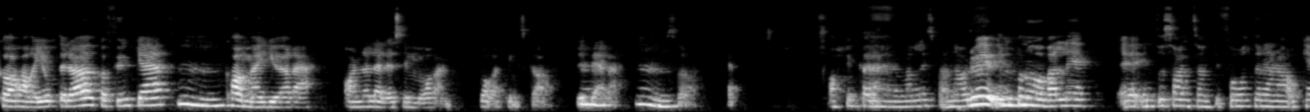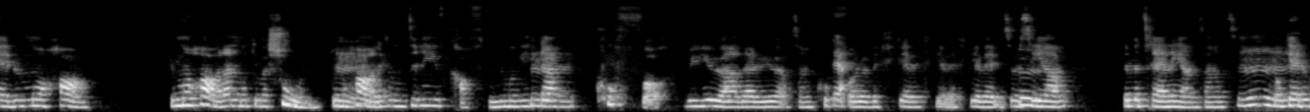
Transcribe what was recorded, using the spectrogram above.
Hva har jeg gjort i dag? Hva funket? Mm. Hva må jeg gjøre annerledes i morgen for at ting skal bli Mm. bedre? Mm. Så Åh, det er veldig spennende. Og du er jo inne på noe veldig eh, interessant sant, i forhold til det der OK, du må ha du må ha den motivasjonen. Du må Mm. ha liksom drivkraften. Du må vite mm. hvorfor du gjør det du gjør. Sånn, Hvorfor Ja. du virkelig, virkelig, virkelig vil. Så du Mm. sier det med treningen. Sant? Mm. Ok, du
